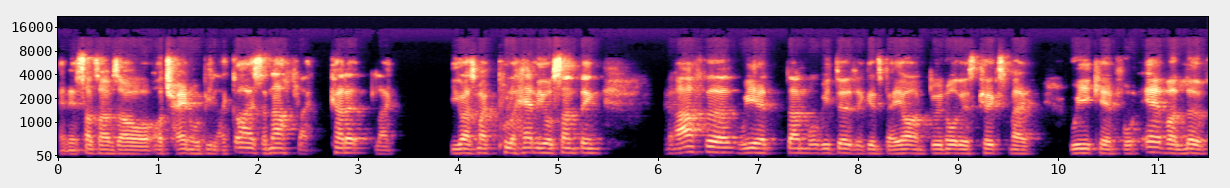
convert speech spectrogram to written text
And then sometimes our, our trainer would be like, guys, enough, like cut it. Like you guys might pull a hammy or something. And after we had done what we did against Bayonne, doing all those kicks, mate, we can forever live.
